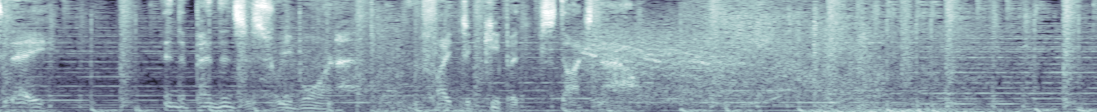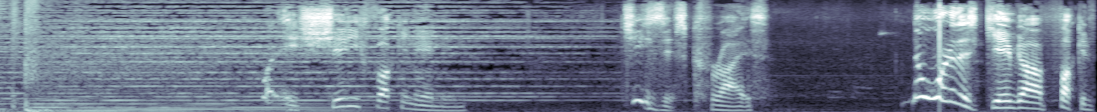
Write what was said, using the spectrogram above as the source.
Today, independence is reborn. The fight to keep it starts now. What a shitty fucking ending. Jesus Christ. No wonder this game got a fucking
